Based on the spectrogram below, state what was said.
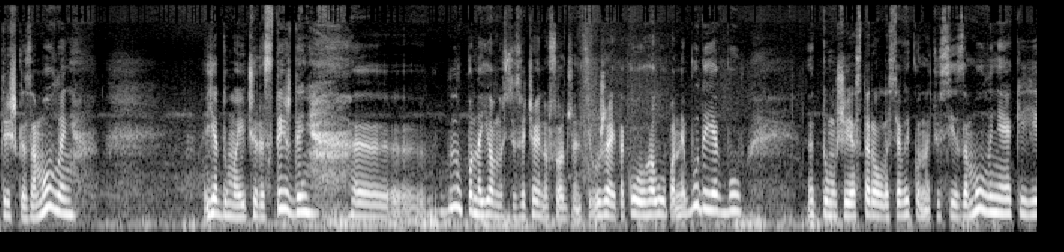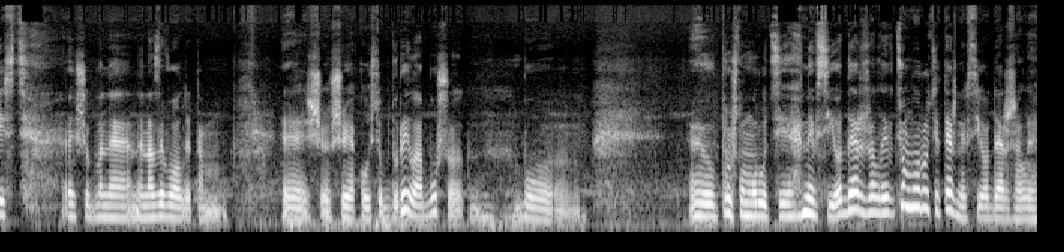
трішки замовлень. Я думаю, через тиждень, ну, по наявності, звичайно, саджанців. Уже і такого галупа не буде, як був, тому що я старалася виконати усі замовлення, які є, щоб мене не називали там, е, що, що я когось обдурила або що. Бо е, в прошлому році не всі одержали. В цьому році теж не всі одержали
